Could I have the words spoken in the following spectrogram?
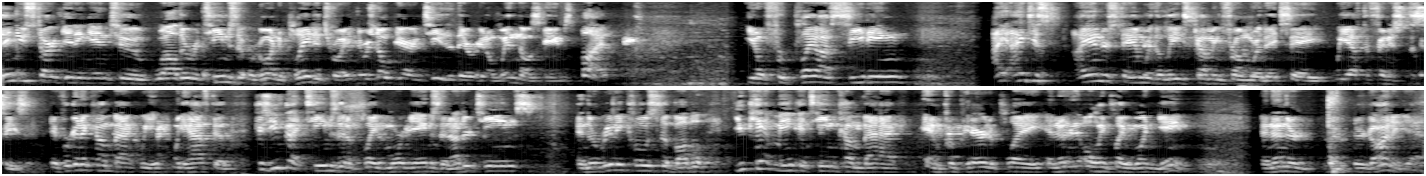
then you start getting into well, there were teams that were going to play Detroit. There was no guarantee that they were going to win those games, but you know, for playoff seeding, I, I just I understand where the league's coming from, where they say we have to finish the season. If we're going to come back, we we have to because you've got teams that have played more games than other teams, and they're really close to the bubble. You can't make a team come back and prepare to play and only play one game, and then they're they're gone again.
